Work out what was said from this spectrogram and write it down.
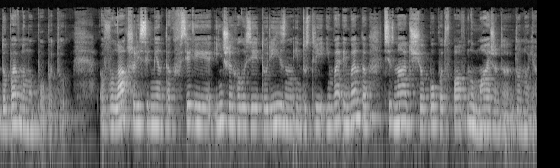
до певного попиту в luxury сегментах, в серії інших галузей, туризм, індустрії івенту, всі знають, що попит впав ну, майже до, нуля.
